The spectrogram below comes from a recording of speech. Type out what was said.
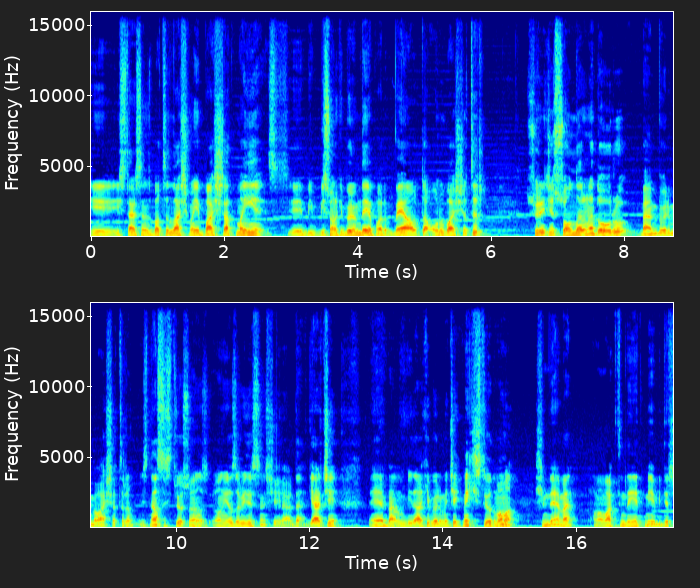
e, isterseniz batılılaşmayı başlatmayı e, bir, bir sonraki bölümde yaparım. Veyahut da onu başlatır sürecin sonlarına doğru ben bölümü başlatırım. Nasıl istiyorsanız onu yazabilirsiniz şeylerde. Gerçi e, ben bir dahaki bölümü çekmek istiyordum ama şimdi hemen ama vaktim de yetmeyebilir.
